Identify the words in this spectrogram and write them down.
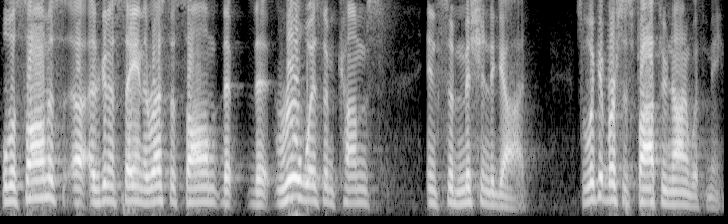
Well, the psalmist uh, is going to say in the rest of the psalm that, that real wisdom comes in submission to God. So look at verses 5 through 9 with me.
